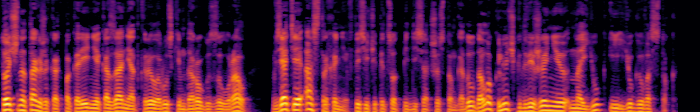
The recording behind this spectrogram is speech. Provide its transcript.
Точно так же, как покорение Казани открыло русским дорогу за Урал, взятие Астрахани в 1556 году дало ключ к движению на юг и юго-восток,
